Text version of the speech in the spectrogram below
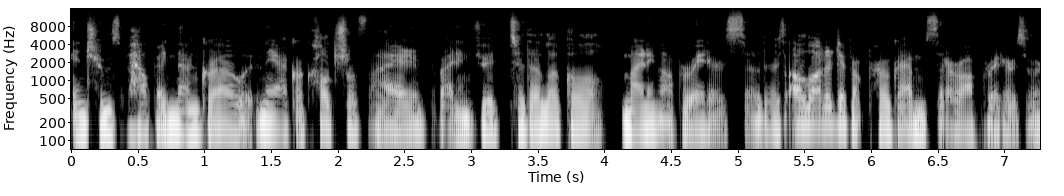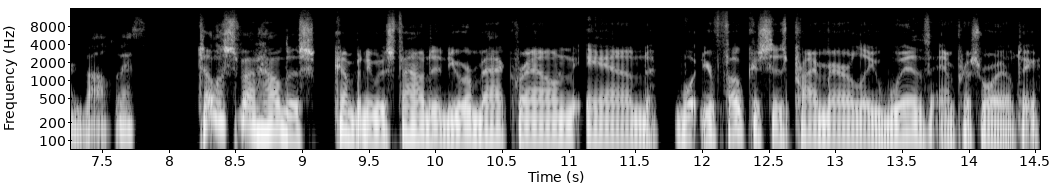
in terms of helping them grow in the agricultural side and providing food to the local mining operators. So there's a lot of different programs that our operators are involved with. Tell us about how this company was founded, your background, and what your focus is primarily with Empress Royalty.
